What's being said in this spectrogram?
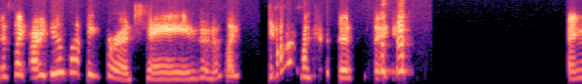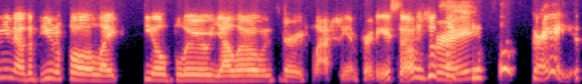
It's like, are you looking for a change? And it's like, yeah. and you know, the beautiful like teal blue, yellow is very flashy and pretty. So it's just right. like, this looks great.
